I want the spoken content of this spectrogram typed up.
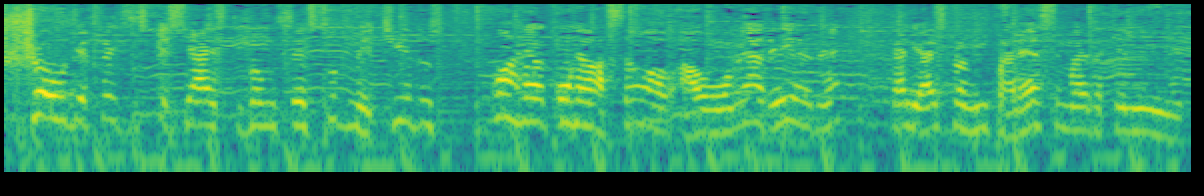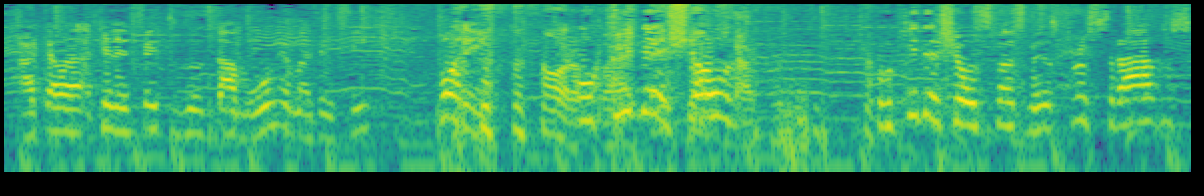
show de efeitos especiais que vamos ser submetidos com, a com relação ao, ao Homem-Areia, né? Que aliás pra mim parece mais aquele, aquela, aquele efeito do- da múmia, mas enfim. Porém, Ora, o vai, que deixou deixa, o que deixou os fãs meio frustrados,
